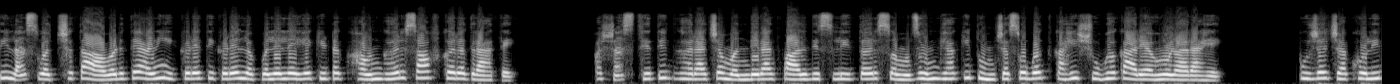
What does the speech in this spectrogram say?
तिला स्वच्छता आवडते आणि इकडे तिकडे लपलेले हे कीटक खाऊन घर साफ करत राहते. अशा स्थितीत घराच्या मंदिरात पाल दिसली तर समजून घ्या की तुमच्यासोबत काही शुभ कार्य होणार आहे. पूजेच्या खोलीत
